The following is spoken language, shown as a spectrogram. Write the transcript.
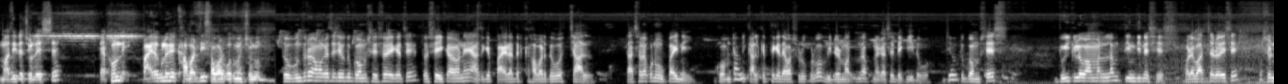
মাদিটা চলে এসছে। এখন পায়রাগুলোকে খাবার দিই সবার প্রথমে চলুন। তো বন্ধুরা, আমার কাছে যেহেতু গম শেষ হয়ে গেছে, তো সেই কারণে আজকে পায়রাদের খাবার দেবো চাল। তাছাড়া কোনো উপায় নেই। গমটা আমি কালকের থেকে দেওয়া শুরু করব, ভিডিওর মাধ্যমে আপনার কাছে দেখিয়ে দেবো। যেহেতু গম শেষ, দুই কিলো গম আনলাম, তিন দিনে শেষ। ঘরে বাচ্চা রয়েছে, প্রচণ্ড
